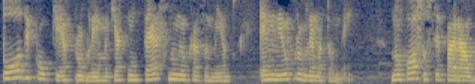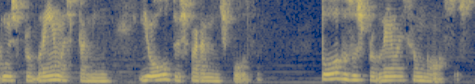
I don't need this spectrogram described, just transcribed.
todo e qualquer problema que acontece no meu casamento é meu problema também. Não posso separar alguns problemas para mim e outros para minha esposa. Todos os problemas são nossos.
